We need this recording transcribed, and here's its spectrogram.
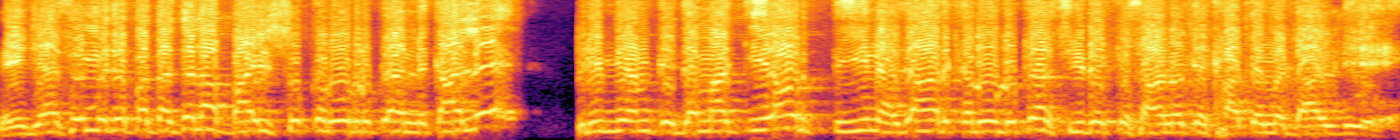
नहीं, जैसे मुझे पता चला 2200 करोड़ रुपया निकाले, प्रीमियम के जमा किया और तीन हज़ार करोड़ रुपया सीधे किसानों के खाते में डाल दिए।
